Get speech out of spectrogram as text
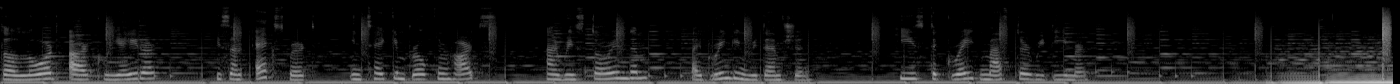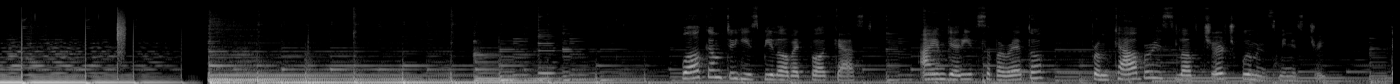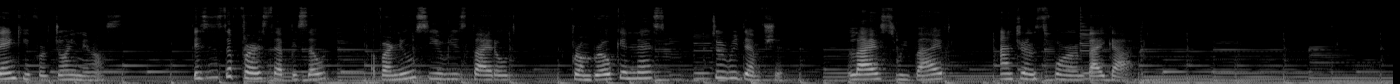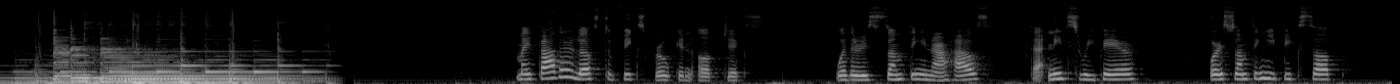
The Lord our Creator is an expert in taking broken hearts and restoring them by bringing redemption. He is the great Master Redeemer. Welcome to His Beloved podcast. I am Yaritza Barreto from Calvary's Love Church Women's Ministry. Thank you for joining us. This is the first episode of our new series titled From Brokenness to Redemption Lives Revived and Transformed by God. My father loves to fix broken objects, whether it's something in our house that needs repair or something he picks up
